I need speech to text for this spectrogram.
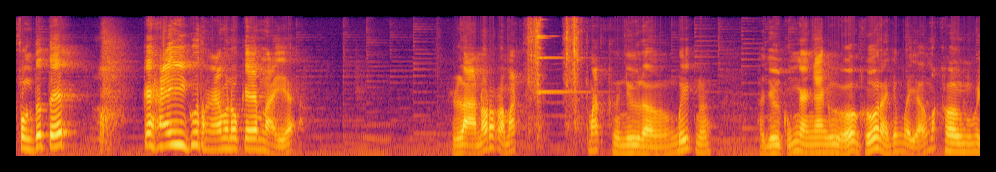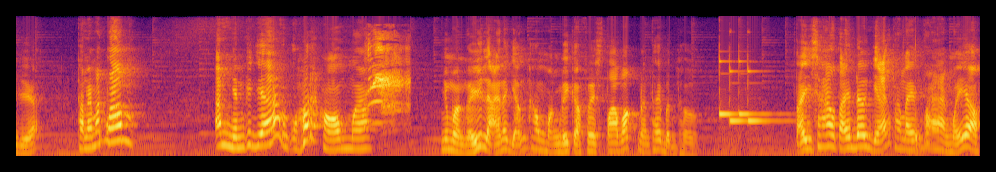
phân tích tiếp cái hay của thằng aminocam này á, là nó rất là mắc. Mắc hình như là không biết nữa. Hình như cũng ngang ngang ngửa khứa này chứ không phải dở, mắc hơn luôn hay gì á. Thằng này mắc lắm. Anh nhìn cái giá mà còn hết hồn mà. Nhưng mà nghĩ lại nó vẫn không bằng đi cà phê starbucks nên thấy bình thường. Tại sao? Tại đơn giản, thằng này phải hàng mỹ không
